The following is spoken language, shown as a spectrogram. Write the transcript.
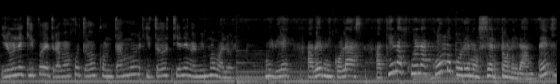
y en un equipo de trabajo todos contamos y todos tienen el mismo valor. Muy bien. A ver, Nicolás, aquí en la escuela, ¿cómo podemos ser tolerantes?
